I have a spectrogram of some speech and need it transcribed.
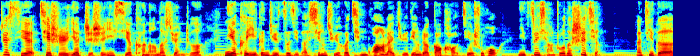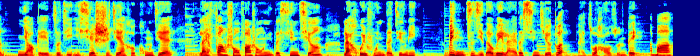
这些其实也只是一些可能的选择。你也可以根据自己的兴趣和情况来决定着高考结束后你最想做的事情。那记得你要给自己一些时间和空间，来放松放松你的心情，来恢复你的精力，为你自己的未来的新阶段来做好准备。那么，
